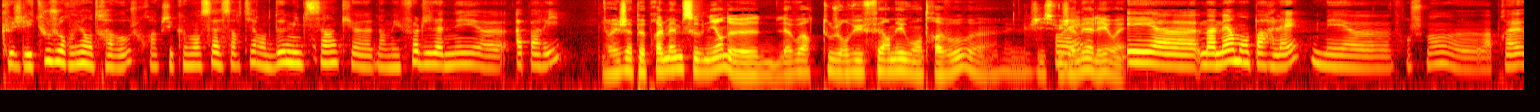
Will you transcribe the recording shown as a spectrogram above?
que je l'ai toujours vue en travaux? Je crois que j'ai commencé à sortir en 2005, euh, dans mes folles années à Paris. Ouais, j'ai à peu près le même souvenir de, de l'avoir toujours vu fermé ou en travaux. euh, J'y suis Ouais. jamais allé, ouais. Et euh, ma mère m'en parlait, mais euh, franchement, euh, après,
